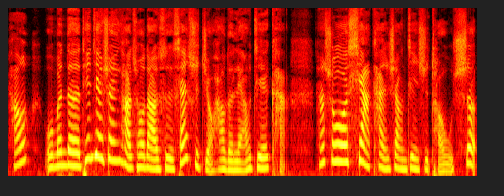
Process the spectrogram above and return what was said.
好，我们的天界圣諭卡抽到的是三十九号的了解卡。他说：“下看上镜是投射，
